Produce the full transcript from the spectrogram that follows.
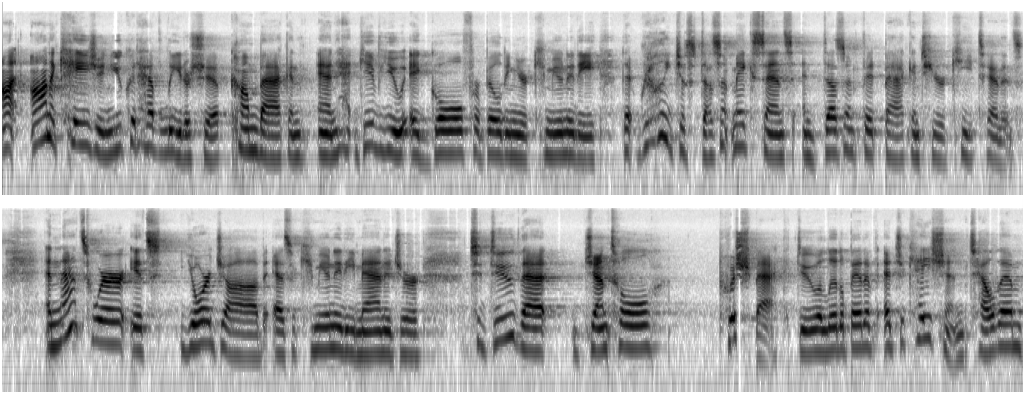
on, on occasion, you could have leadership come back and, and give you a goal for building your community that really just doesn't make sense and doesn't fit back into your key tenants. And that's where it's your job as a community manager to do that gentle pushback, do a little bit of education, tell them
